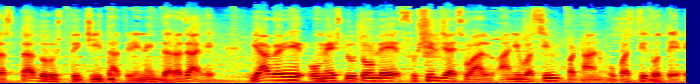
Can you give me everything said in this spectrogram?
रस्ता दुरुस्तीची तातडीने गरज आहे. यावेळी उमेश दुतोंडे सुशील जयस्वाल आणि वसीम पठाण उपस्थित होते.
